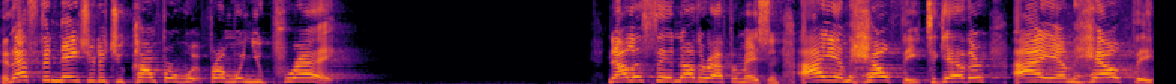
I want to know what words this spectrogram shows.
And that's the nature that you come from when you pray. Now let's say another affirmation. I am healthy. Together, I am healthy.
